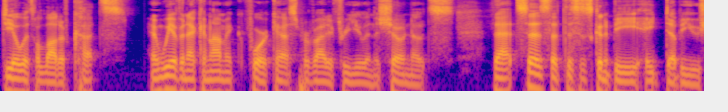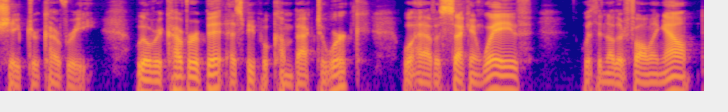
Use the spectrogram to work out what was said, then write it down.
deal with a lot of cuts. And we have an economic forecast provided for you in the show notes that says that this is going to be a W shaped recovery. We'll recover a bit as people come back to work. We'll have a second wave with another falling out,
